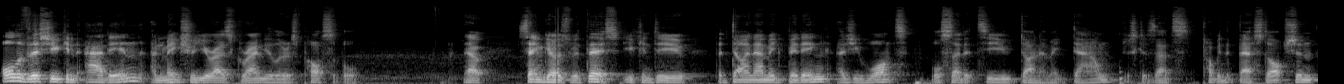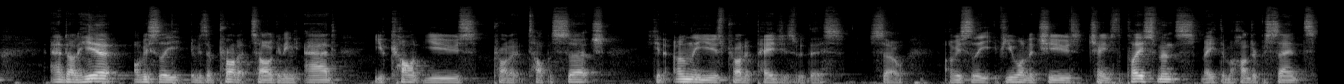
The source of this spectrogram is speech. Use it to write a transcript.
all of this you can add in and make sure you're as granular as possible. Now, same goes with this. You can do the dynamic bidding as you want. We'll set it to dynamic down just because that's probably the best option. And on here, obviously, if it's a product targeting ad, you can't use product top of search. You can only use product pages with this. So obviously, if you want to choose, change the placements, make them 100%,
